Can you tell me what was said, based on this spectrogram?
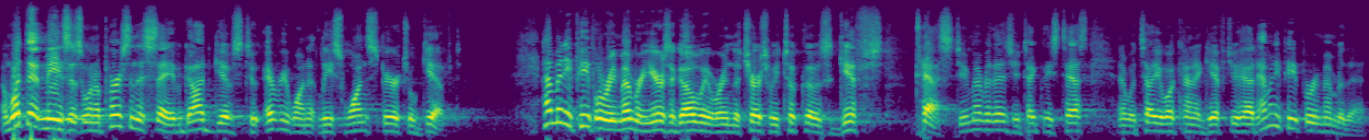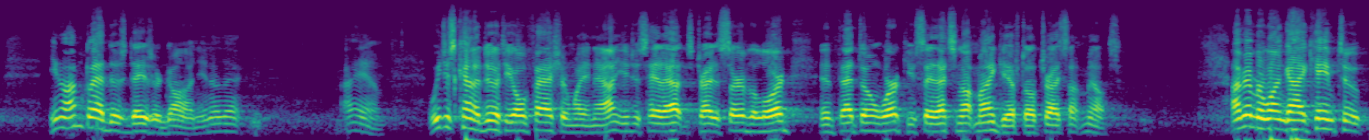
And what that means is when a person is saved, God gives to everyone at least one spiritual gift. How many people remember years ago we were in the church, we took those gifts tests? Do you remember this? You take these tests and it would tell you what kind of gift you had. How many people remember that? You know, I'm glad those days are gone. You know that? I am. We just kind of do it the old fashioned way now. You just head out and try to serve the Lord. And if that don't work, you say, that's not my gift. I'll try something else. I remember one guy came to,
